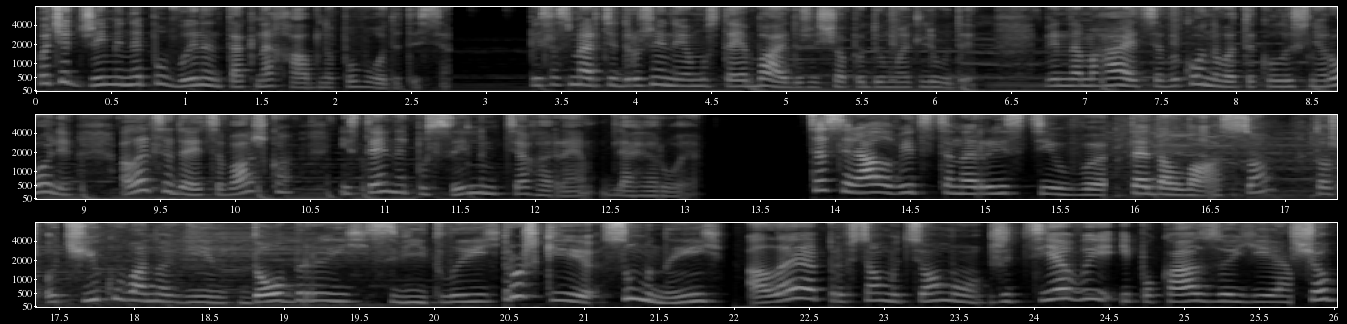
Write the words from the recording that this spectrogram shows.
хоча Джиммі не повинен так нахабно поводитися. Після смерті дружини йому стає байдуже, що подумають люди. Він намагається виконувати колишні ролі, але це дається важко і стає непосильним тягарем для героя. Це серіал від сценаристів Теда Лассо. Тож очікувано він добрий, світлий, трошки сумний, але при всьому цьому життєвий і показує, що б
